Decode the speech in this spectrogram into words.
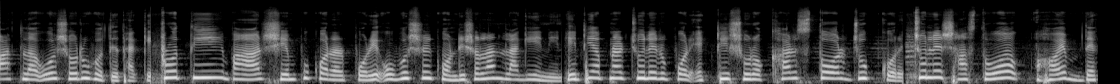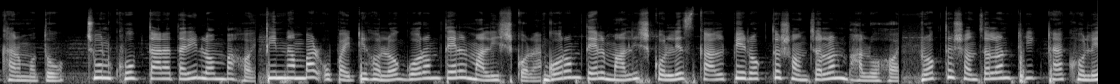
পাতলা ও সরু হতে থাকে। প্রতিবার শ্যাম্পু করার পরে অবশ্যই কন্ডিশনার লাগিয়ে নিন। এটি আপনার চুলের উপর একটি সুরক্ষার স্তর যোগ করে। চুলের স্বাস্থ্য হয় দেখার মতো। চুল খুব তাড়াতাড়ি লম্বা হয়। তিন নাম্বার উপায়টি হলো গরম তেল মালিশ করা। গরম তেল মালিশ করলে স্কাল্পে রক্ত সঞ্চালন ভালো হয়। রক্ত সঞ্চালন ঠিকঠাক হলে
